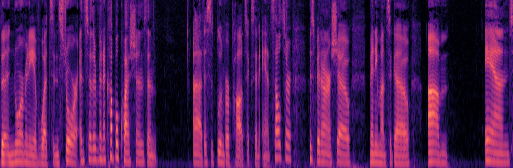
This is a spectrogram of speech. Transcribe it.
the enormity of what's in store. And so there have been a couple questions, and uh, this is Bloomberg Politics and Ann Selzer, who's been on our show many months ago. Um, and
